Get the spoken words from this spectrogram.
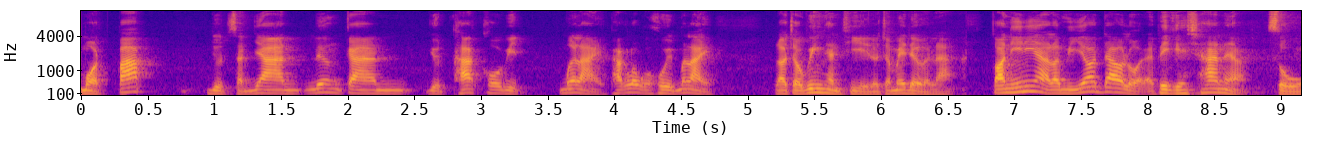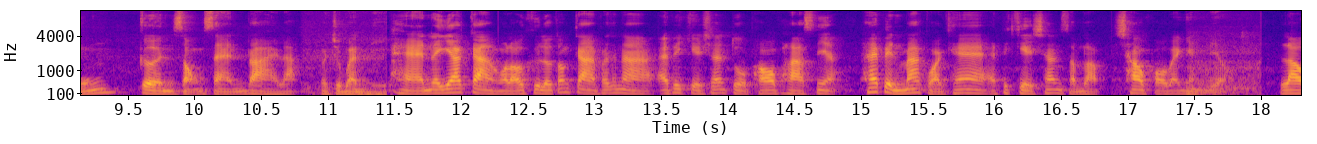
หมดปั๊บหยุดสัญญาณเรื่องการหยุดพักโควิดเมื่อไหร่พักโรคกับโควิดเมื่อไหร่เราจะวิ่งทันทีเราจะไม่เดินละ ตอนนี้เนี่ยเรามียอดดาวน์โหลดแอปพลิเคชันเนี่ยสูงเกิน 2 0 0 0 0 0 รายละปัจจุบันนี้ แผนระยะกลางของเราคือเราต้องการพัฒนาแอปพลิเคชันตัว Power Plus เนี่ยให้เป็นมากกว่าแค่แอปพลิเคชันสำหรับเช่า Power Bank อย่างเดียว เรา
